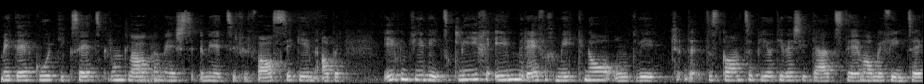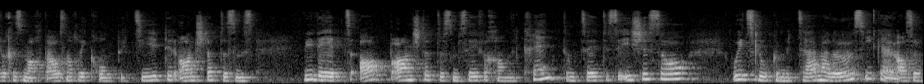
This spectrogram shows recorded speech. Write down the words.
mit der guten Gesetzesgrundlagen, wir haben jetzt die Verfassung, in, aber irgendwie wird es gleich immer einfach mitgenommen und wird das ganze Biodiversitätsthema, und man findet es einfach, es macht alles noch ein bisschen komplizierter, anstatt dass man es, wie wehrt es ab, anstatt dass man es einfach anerkennt und sagt, es ist so und jetzt schauen wir zusammen Lösungen. Also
